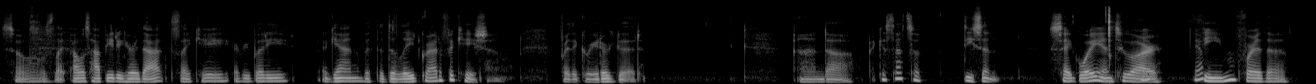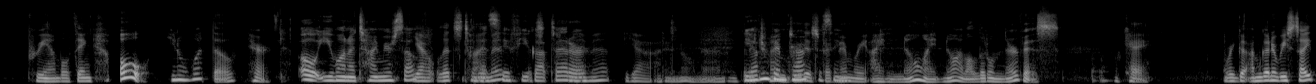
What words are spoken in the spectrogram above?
So I was like, I was happy to hear that. It's like, hey, everybody, again, with the delayed gratification for the greater good. And uh, I guess that's a decent segue into our Yep. theme for the preamble thing. Oh, you know what though? Here, Oh, you want to time yourself? yeah, let's time Let's it. see if you Let's got better. Yeah, I don't know, man. You haven't been and do this by practicing. memory. I know, I know. I'm a little nervous. Okay, We're go- I'm going to recite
